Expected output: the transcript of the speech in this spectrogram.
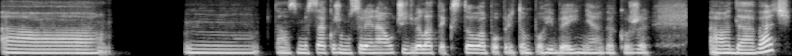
a mm, tam sme sa akože museli naučiť veľa textov a popri tom pohybe ich nejak akože a dávať.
